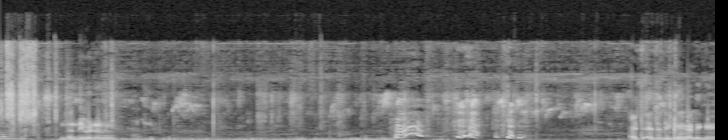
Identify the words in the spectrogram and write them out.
ਦੰਦੀ ਦੰਦੀ ਵੱਢਣੀਆਂ ਇੱਥੇ ਇੱਥੇ ਡਿੱਗੇਗਾ ਡਿੱਗੇ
